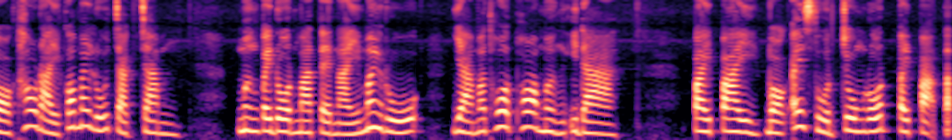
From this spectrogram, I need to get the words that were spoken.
บอกเท่าไหร่ก็ไม่รู้จักจำมึงไปโดนมาแต่ไหนไม่รู้ อย่ามาโทษพ่อมึงอีดา ไปไปบอกไอ้สูตรจูงรถไปปะต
